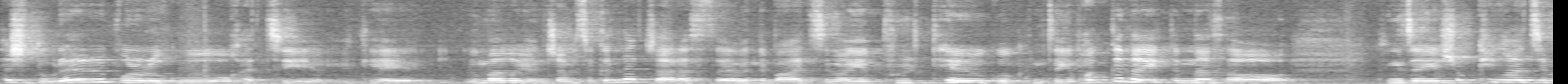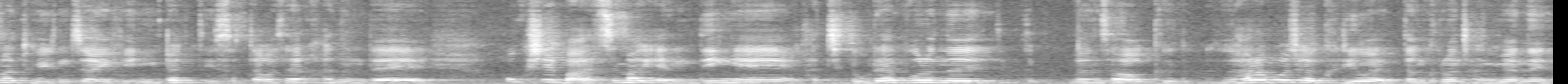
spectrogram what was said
사실 노래를 부르고 같이 이렇게 음악을 연주하면서 끝날 줄 알았어요. 근데 마지막에 불태우고 굉장히 화끈하게 끝나서 굉장히 쇼킹하지만 굉장히 그 임팩트 있었다고 생각하는데 혹시 마지막 엔딩에 같이 노래 부르면서 그, 그 할아버지가 그리워했던 그런 장면을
